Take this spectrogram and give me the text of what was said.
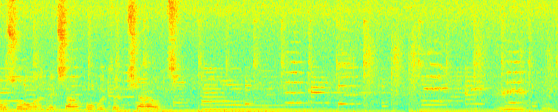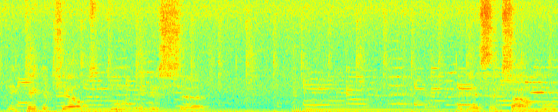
also an example with a child. They take a child to in his uh, in his example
